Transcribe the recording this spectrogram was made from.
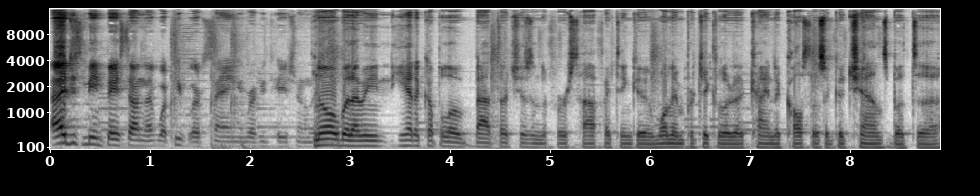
I just mean based on the, what people are saying and reputationally. No, but I mean, he had a couple of bad touches in the first half. I think uh, one in particular that kind of cost us a good chance. But uh,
